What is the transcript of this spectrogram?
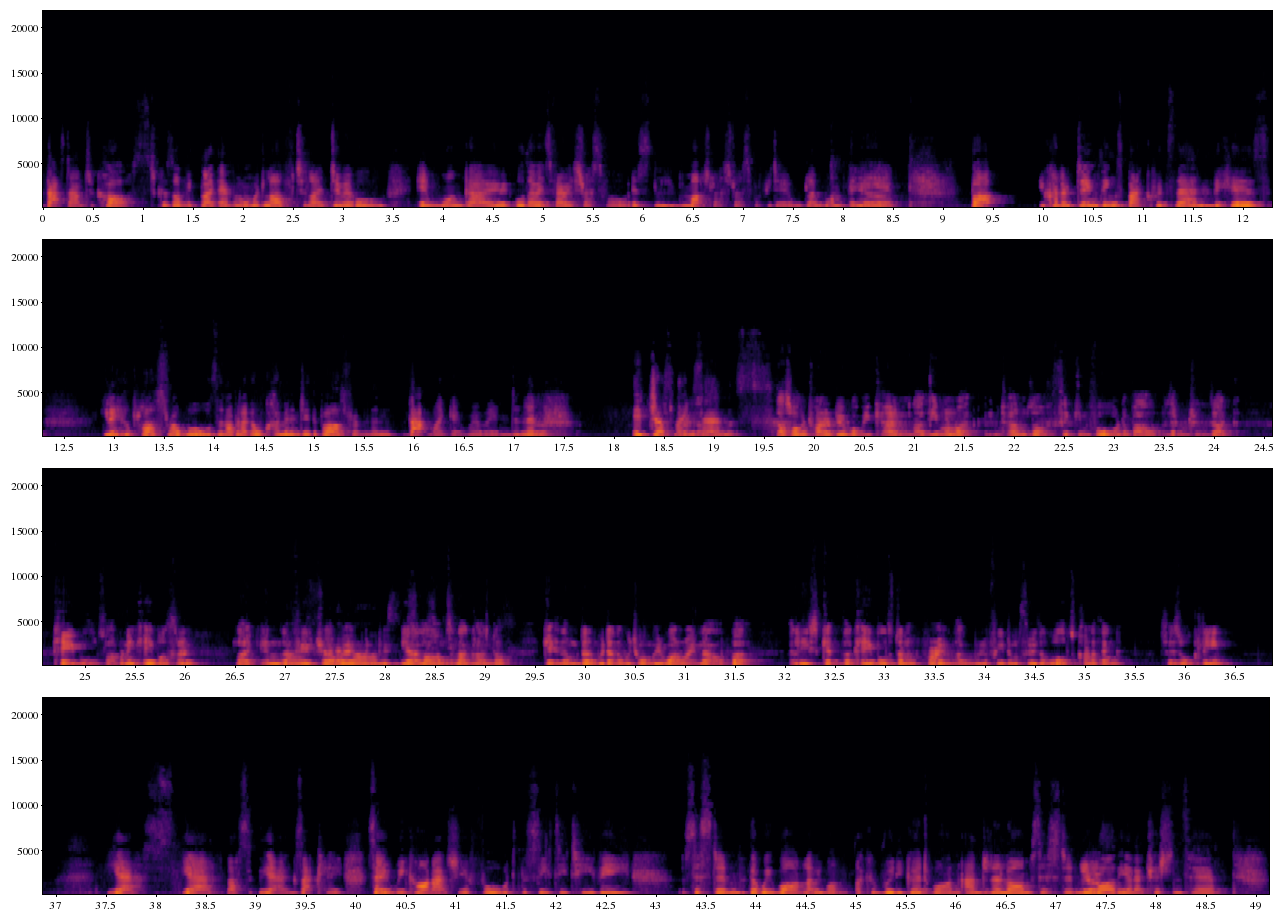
that's down to cost because like everyone would love to like do it all in one go although it's very stressful it's much less stressful if you do it like one thing Yeah. a year but you're kind of doing things backwards then because you know he'll plaster our walls and I'll be like oh come in and do the bathroom and then that might get ruined and then Yeah. it just That's makes true, that's- sense That's why we're trying to do what we can, like even like in terms of thinking forward about electric, like cables, like running cables through, like in the Oh, future, we're hoping alarms to, yeah, alarms and that kind of stuff, getting them done. We don't know which one we want right now, but at least get the cables done for it, Mm. like feed them through the walls, kind of thing, so it's all clean. Yes, yeah, that's yeah, exactly. So we can't actually afford the CCTV system that we want. Like we want like a really good one and an alarm system. Yeah. While the electrician's here,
